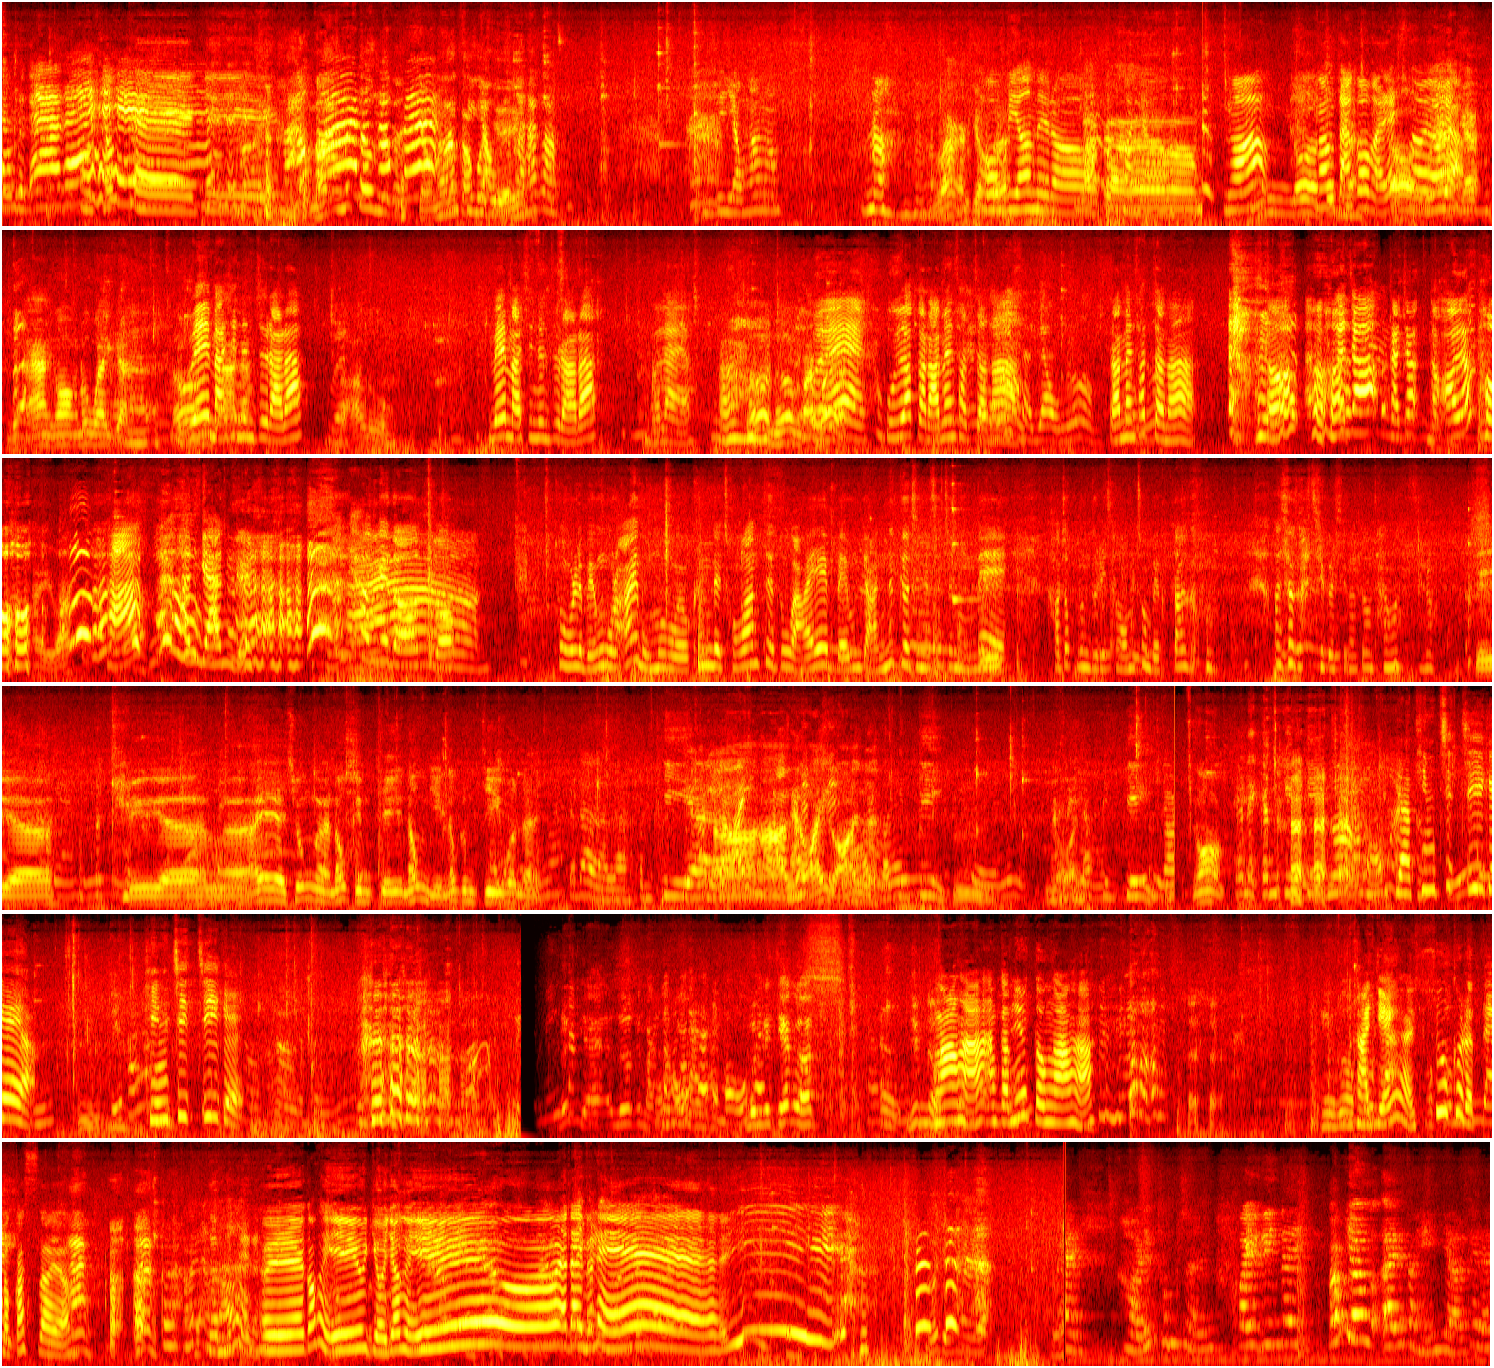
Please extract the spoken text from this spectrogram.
Ăn được A đấy. 어떡해. nó nó nó tương được rồi chồng nó nó ăn có xì dầu chị được rồi hết không 네 영광 không? lát ăn chụp 어 미안해라. 어떡하냐. ngon. ngon cô mà kìa. à ngon nó quay kìa Đó, 왜 맛있는 줄 알아? luôn 왜 맛있는 줄 알아? 몰라요. nữa nữa ngoài mới à. 왜? 우유 아까 라면 샀잖아. 라면 샀잖아. 어? 가자, 가자. 넣어요? hay quá 다? 한 개, 한 개. 한 개 넣었어. 저 원래 매운 걸 아예 못 먹어요. 근데 저한테도 아예 매운 게 안 느껴지는 수준인데 가족분들이 다 엄청 맵다고 하셔가지고 지금 좀 당황스러워. thì ờ, 어떡해. thì ờ, ấy xuống ờ, nấu kim chi nấu gì nấu kim chi quên rồi cái đó là làm kim chi à, à, gỏi à, gỏi gỏi gỏi gỏi kim chi ừ. cái này Rồi. nấu kim chi ngon cái này canh kim chi ngon 야 김치찌개야. 김치찌개. đưa cái mặt ngon bưng cái chén lên. Ừ. Ngon hả? Ăn cơm với nước tương ngon hả? Hai chén này suốt cái địch tao có sơi à có người yêu chừa cho người yêu. Ở đây nữa nè. Hồi đích không sợ. Quay đi đi. Bấm vô. Ê để tao hẹn giờ. Cái đó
